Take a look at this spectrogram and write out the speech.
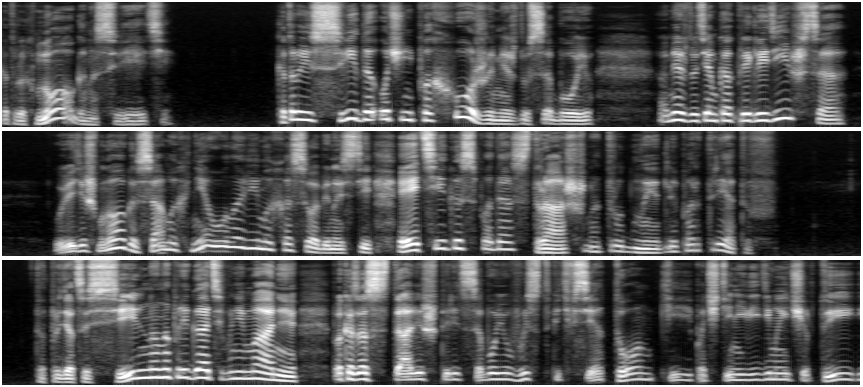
которых много на свете, которые с вида очень похожи между собою, а между тем, как приглядишься, увидишь много самых неуловимых особенностей. Эти господа страшно трудны для портретов. Тут придется сильно напрягать внимание, пока заставишь перед собою выступить все тонкие, почти невидимые черты,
